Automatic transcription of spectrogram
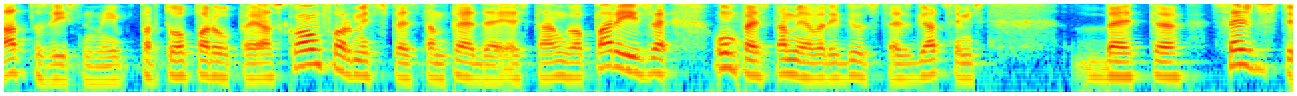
atpazīstamību. Par to parūpējās konformists, pēc tam pēdējais tango Parīzē, un pēc tam jau arī 20. gadsimts Bet uh, 60.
